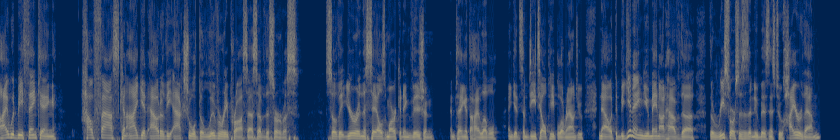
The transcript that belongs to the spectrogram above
I would be thinking, how fast can I get out of the actual delivery process of the service so that you're in the sales marketing vision and playing at the high level and getting some detail people around you. Now, at the beginning, you may not have the the resources as a new business to hire them,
